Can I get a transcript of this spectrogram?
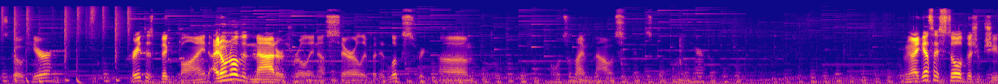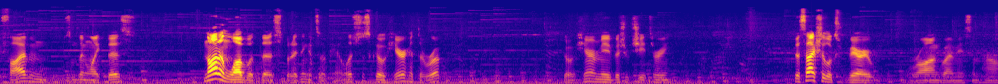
Let's go here. Create this big bind. I don't know if it matters really necessarily, but it looks. Um, what's with my mouse? Let's go here. I mean, I guess I still have bishop g5 and something like this. Not in love with this, but I think it's okay. Let's just go here, hit the rook. Go here and maybe bishop g3. This actually looks very wrong by me somehow.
